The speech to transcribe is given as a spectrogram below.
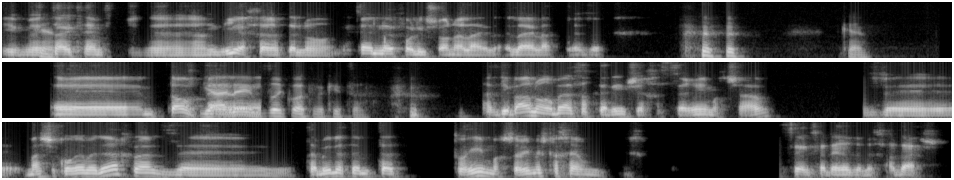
עם כן. טייט המפטינג אנגלי, אחרת אין לו, אין לו איפה לישון הלילה אחרי זה. כן. אה, טוב. יעלה עם זריקות בקיצר. אז דיברנו הרבה על שחקנים שחסרים עכשיו, ומה שקורה בדרך כלל זה, תמיד אתם תוהים עכשיו, אם יש לכם, אני רוצה לסדר את זה מחדש,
